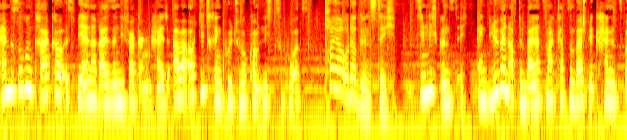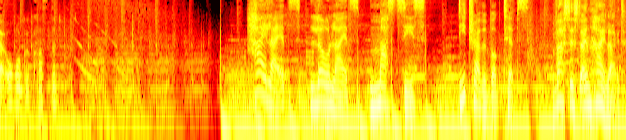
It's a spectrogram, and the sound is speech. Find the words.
Ein Besuch in Krakau ist wie eine Reise in die Vergangenheit, aber auch die Trinkkultur kommt nicht zu kurz. Teuer oder günstig? Ziemlich günstig. Ein Glühwein auf dem Weihnachtsmarkt hat zum Beispiel keine 2 Euro gekostet. Highlights, Lowlights, Must-Sees. Die Travelbook-Tipps. Was ist ein Highlight?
